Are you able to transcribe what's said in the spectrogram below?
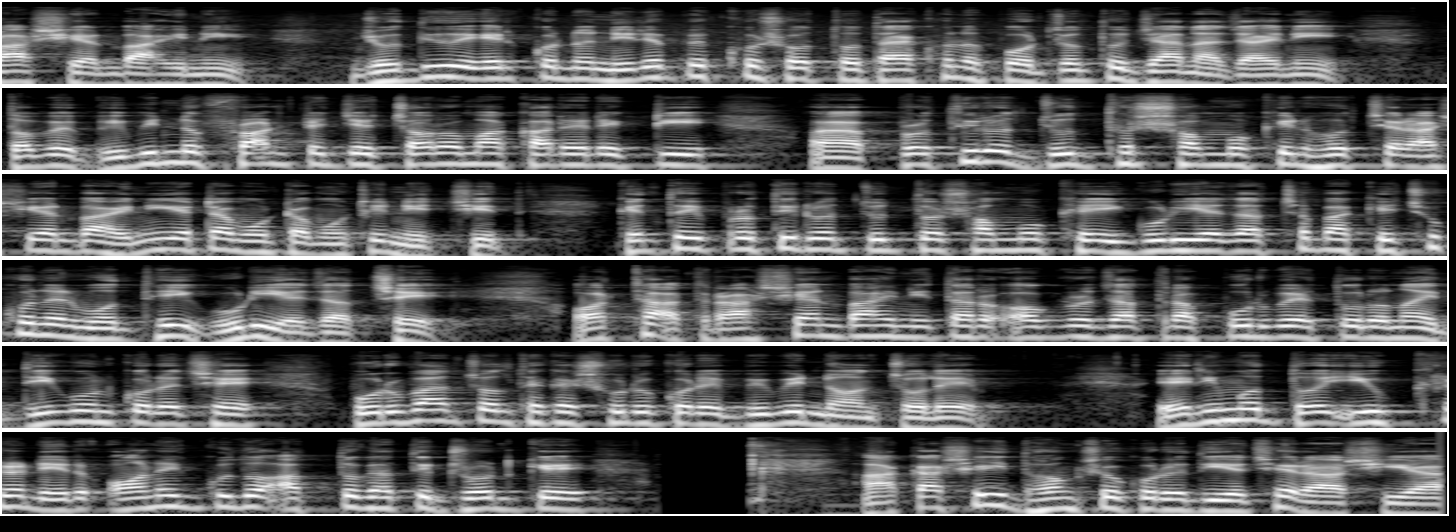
রাশিয়ান বাহিনী। যদিও এর কোনো নিরপেক্ষ সত্যতা এখনও পর্যন্ত জানা যায়নি। তবে বিভিন্ন ফ্রন্টে যে চরম আকারের একটি প্রতিরোধ যুদ্ধের সম্মুখীন হচ্ছে রাশিয়ান বাহিনী, এটা মোটামুটি নিশ্চিত। কিন্তু এই প্রতিরোধ যুদ্ধ সম্মুখেই গুড়িয়ে যাচ্ছে বা কিছুক্ষণের মধ্যেই গুড়িয়ে যাচ্ছে। অর্থাৎ রাশিয়ান বাহিনী তার অগ্রযাত্রা পূর্বের তুলনায় দ্বিগুণ করেছে, পূর্বাঞ্চল থেকে শুরু করে বিভিন্ন অঞ্চলে। এরই মধ্যে ইউক্রেনের অনেকগুলো আত্মঘাতী ড্রোনকে আকাশেই ধ্বংস করে দিয়েছে রাশিয়া।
